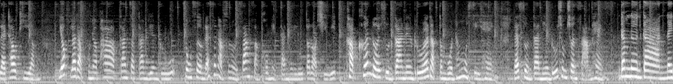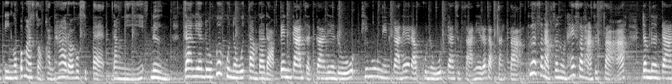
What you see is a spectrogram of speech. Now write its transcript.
และเท่าเทียม ยกระดับคุณภาพการจัดการเรียนรู้ ส่งเสริมและสนับสนุนสร้างสังคมแห่งการเรียนรู้ตลอดชีวิต ขับเคลื่อนโดยศูนย์การเรียนรู้ระดับตำบลทั้งหมด 4 แห่ง และศูนย์การเรียนรู้ชุมชน 3 แห่งดำเนินการในปีงบประมาณ 2568 ดังนี้ 1. การเรียนรู้เพื่อคุณวุฒิตามระดับ เป็นการจัดการเรียนรู้ที่มุ่งเน้นการได้รับคุณวุฒิการศึกษาในระดับต่างๆ เพื่อสนับสนุนให้สถานศึกษาดำเนินการ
